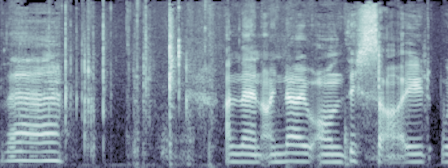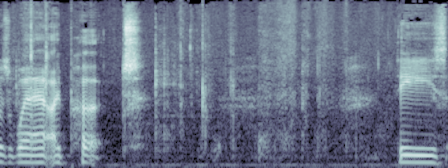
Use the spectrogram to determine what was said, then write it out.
there. And then I know on this side was where I put these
